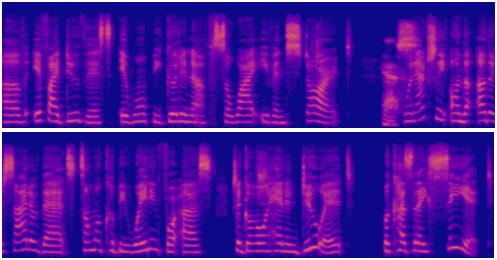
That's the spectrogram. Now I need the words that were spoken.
of if I do this, it won't be good enough. So why even start? Yes. When actually, on the other side of that, someone could be waiting for us to go ahead and do it because they see it.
